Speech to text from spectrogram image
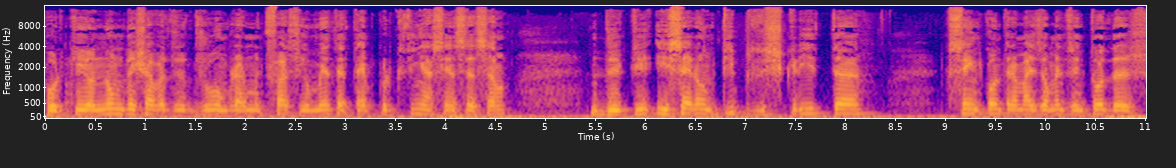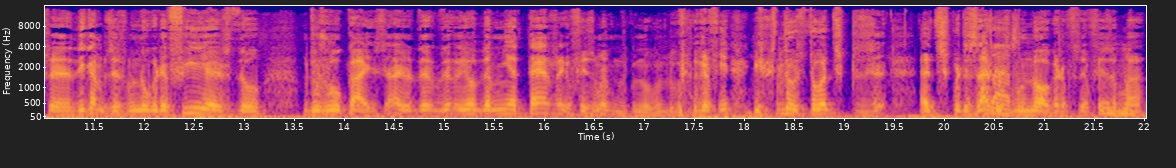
Porque eu não me deixava de deslumbrar muito facilmente, até porque tinha a sensação de que isso era um tipo de escrita que se encontra mais ou menos em todas, eh, digamos, as monografias do, dos locais. Ah, eu, eu, da minha terra, eu fiz uma monografia e não estou a desprezar, a desprezar os monógrafos. Eu fiz uhum. uma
